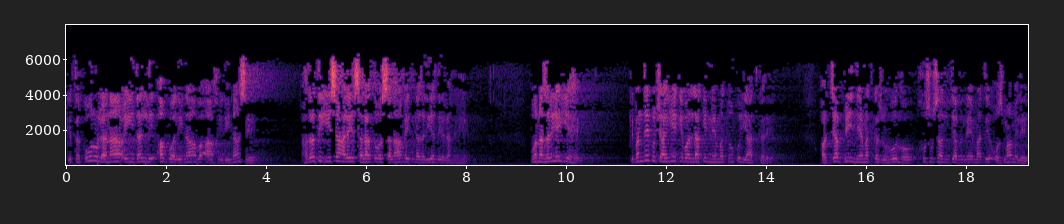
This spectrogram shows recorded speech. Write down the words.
کہ تکون لنا عید الینا و آخرینا سے حضرت عیسیٰ علیہ سلاۃ والسلام ایک نظریہ دے رہے ہیں۔ وہ نظریہ یہ ہے کہ بندے کو چاہیے کہ وہ اللہ کی نعمتوں کو یاد کرے اور جب بھی نعمت کا ظہور ہو، خصوصاً جب نعمت عزما ملے،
